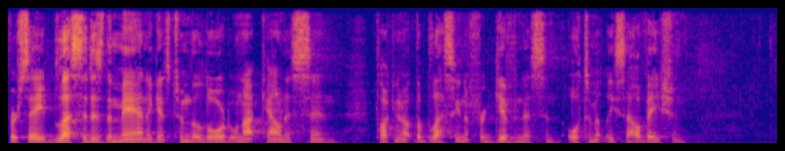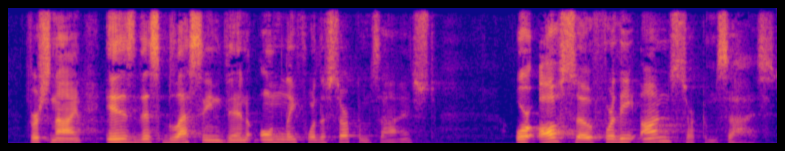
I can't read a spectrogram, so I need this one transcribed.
Verse 8 Blessed is the man against whom the Lord will not count his sin talking about the blessing of forgiveness and ultimately salvation. Verse 9 Is this blessing then only for the circumcised or also for the uncircumcised?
